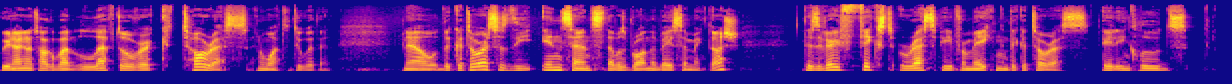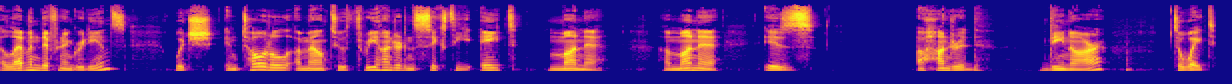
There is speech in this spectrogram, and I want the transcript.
we're now going to talk about leftover ketores and what to do with it. Now, the ketores is the incense that was brought in the Beis HaMikdash. There's a very fixed recipe for making the ketores. It includes 11 different ingredients, which in total amount to 368 mana. A money is a hundred dinar to weight.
